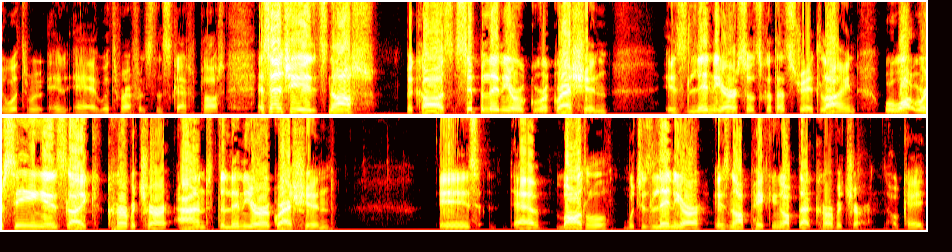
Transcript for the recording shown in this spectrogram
with uh, with reference to the scatter plot. Essentially, it's not because simple linear regression is linear, so it's got that straight line. Well, what we're seeing is like curvature, and the linear regression is a model which is linear is not picking up that curvature. Okay,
